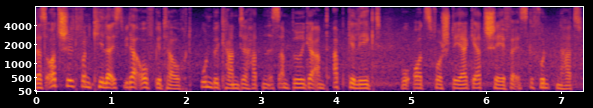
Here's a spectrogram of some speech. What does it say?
Das Ortsschild von Killer ist wieder aufgetaucht. Unbekannte hatten es am Bürgeramt abgelegt, wo Ortsvorsteher Gerd Schäfer es gefunden hat.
